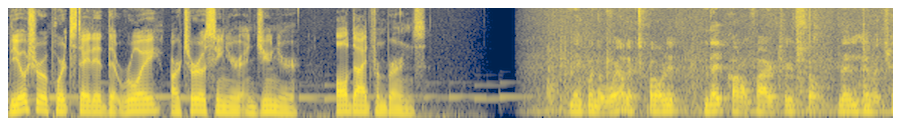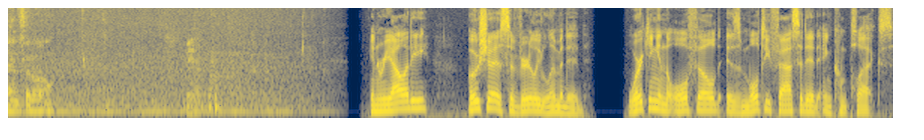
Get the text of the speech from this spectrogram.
The OSHA report stated that Roy, Arturo Sr., and Jr. all died from burns. I think when the well exploded, they caught on fire too, so they didn't have a chance at all. Yeah. In reality, OSHA is severely limited. Working in the oil field is multifaceted and complex.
